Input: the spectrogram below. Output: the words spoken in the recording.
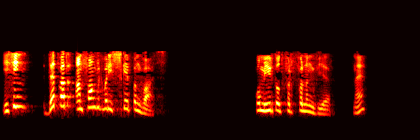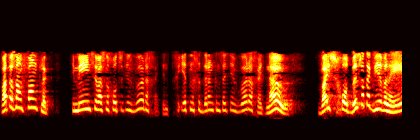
Jy sien, dit wat aanvanklik by die skepping was, kom hier tot vervulling weer, né? Wat was aanvanklik? Die mense was in God se teenwoordigheid en geëet en gedrink in sy teenwoordigheid. Nou, wys God, dis wat ek weer wil hê.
